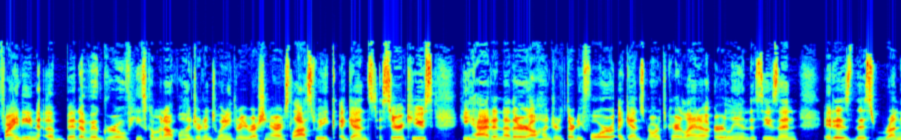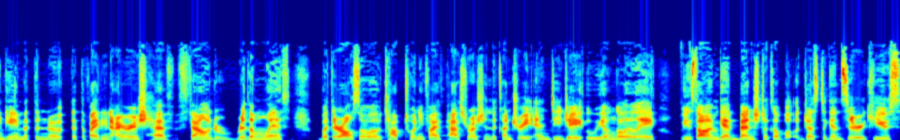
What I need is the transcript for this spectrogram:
finding a bit of a groove. He's coming off 123 rushing yards last week against Syracuse. He had another 134 against North Carolina early in the season. It is this run game that the that the Fighting Irish have found rhythm with, but they're also a top 25 pass rush in the country. And DJ Uiagalelei we saw him get benched a couple just against Syracuse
